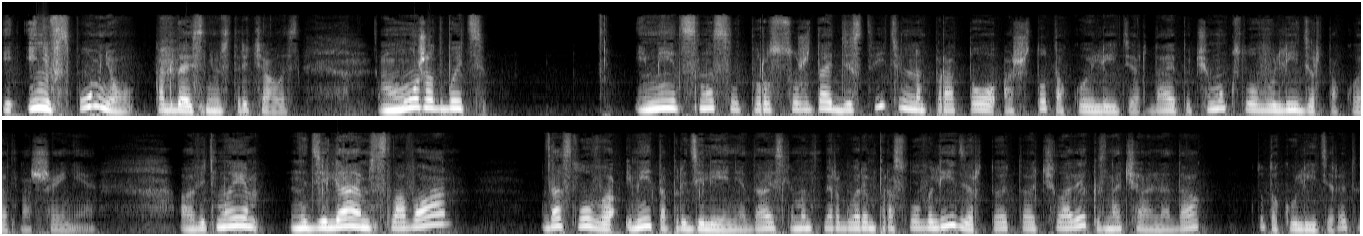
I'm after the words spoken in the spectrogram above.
и, и не вспомню, когда я с ним встречалась. Может быть, имеет смысл порассуждать действительно про то, а что такое лидер, да, и почему, к слову, лидер такое отношение. А ведь мы наделяем слова, да, слово имеет определение, да, если мы, например, говорим про слово лидер, то это человек изначально, да, кто такой лидер? Это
